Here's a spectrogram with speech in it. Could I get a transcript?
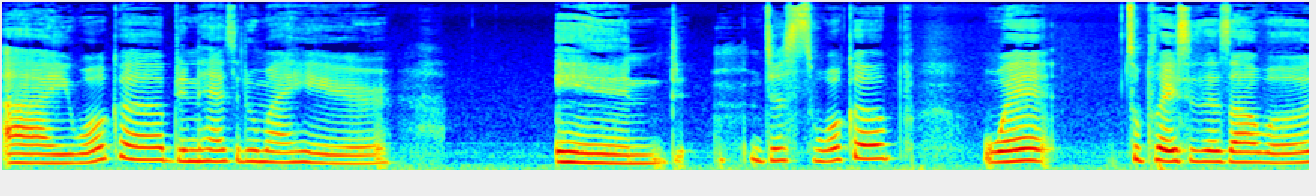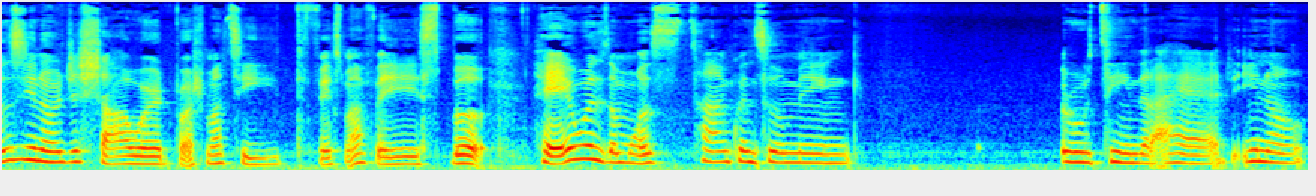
I woke up didn't have to do my hair and just woke up went to places as i was you know just showered brushed my teeth fixed my face but hair was the most time consuming routine that I had, you know.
